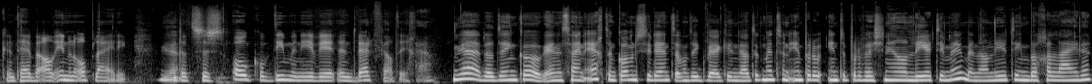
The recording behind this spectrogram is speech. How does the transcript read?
kunt hebben, al in een opleiding. Ja. Dat ze dus ook op die manier weer in het werkveld ingaan. Ja, dat denk ik ook. En het zijn echt een komende studenten, want ik werk inderdaad ook met zo'n interprofessioneel leerteam. Ik ben dan leerteambegeleider.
